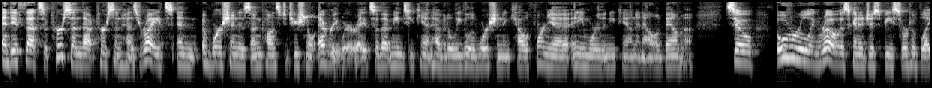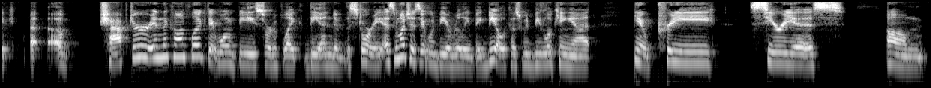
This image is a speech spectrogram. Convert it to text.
And if that's a person, that person has rights, and abortion is unconstitutional everywhere, right? So that means you can't have an illegal abortion in California any more than you can in Alabama. So overruling Roe is going to just be sort of like a, a chapter in the conflict. It won't be sort of like the end of the story as much as it would be a really big deal because we'd be looking at, you know, pretty serious um,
